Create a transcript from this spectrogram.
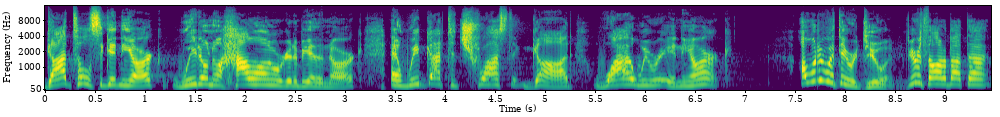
God told us to get in the ark. We don't know how long we're going to be in the ark. And we've got to trust God while we were in the ark. I wonder what they were doing. Have you ever thought about that?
